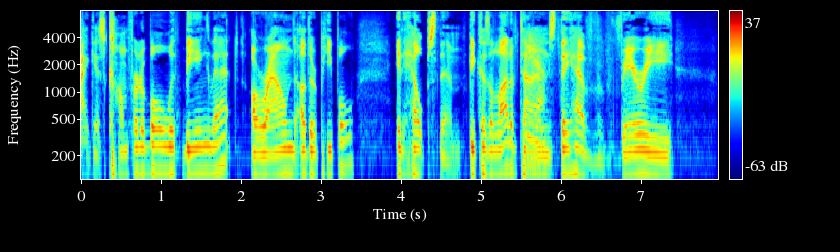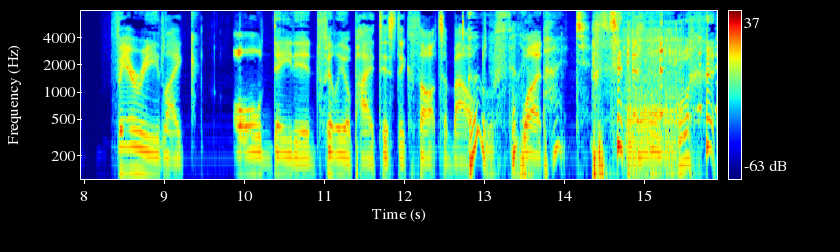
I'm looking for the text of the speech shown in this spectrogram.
I guess comfortable with being that around other people, it helps them because a lot of times they have very very like old dated filial pietistic thoughts about Ooh, what what,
